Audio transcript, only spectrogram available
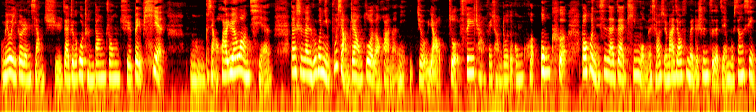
没有一个人想去在这个过程当中去被骗。嗯，不想花冤枉钱，但是呢，如果你不想这样做的话呢，你就要做非常非常多的功课。功课包括你现在在听我们小雪妈教赴美的生子的节目，相信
